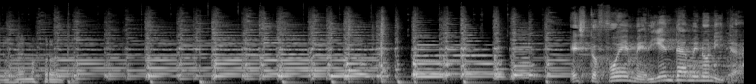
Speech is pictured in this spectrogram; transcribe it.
Nos vemos pronto. Esto fue Merienda Menonita.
